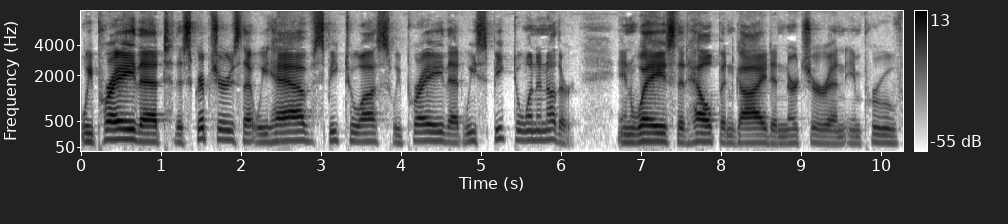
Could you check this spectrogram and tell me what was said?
we pray that the scriptures that we have speak to us. We pray that we speak to one another in ways that help and guide and nurture and improve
